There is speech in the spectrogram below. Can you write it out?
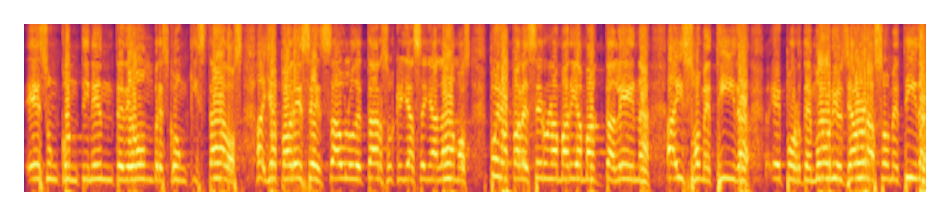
Es un continente de hombres conquistados. Ahí aparece Saulo de Tarso que ya señalamos. Puede aparecer una María Magdalena ahí sometida eh, por demonios y ahora sometida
